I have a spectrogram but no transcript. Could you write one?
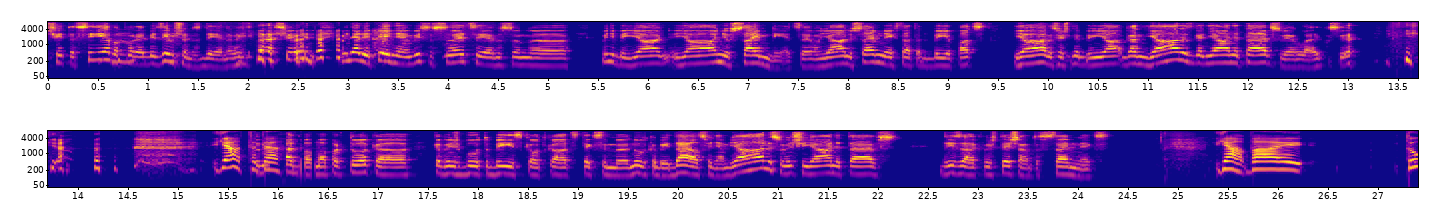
šita sieva, mm. kurai bija dzimšanas diena. viņa, viņa arī pieņēma visus sveicienus, un uh, viņa bija Jāņu, Jāņu saimniece. Un Jāņu saimnieks tā tad bija pats Jānis. Viņš nebija jā, gan Jānis, gan Jāņa tēvs vienlaikus. Ja? jā. Jā, tad tā. Atdomā par to, ka, ka viņš būtu bijis kaut kāds, teiksim, nu, ka bija dēls viņam Jānis, un viņš ir Jāņa tēvs. Drīzāk viņš tiešām tas saimnieks. Jā, vai Tu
